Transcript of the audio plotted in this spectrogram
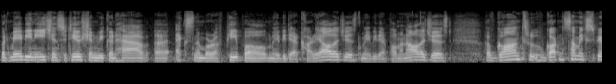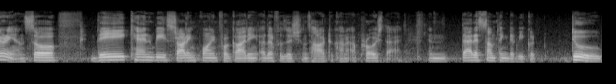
but maybe in each institution, we could have uh, X number of people, maybe they're cardiologists, maybe they're pulmonologists, who've gone through, who've gotten some experience. So they can be starting point for guiding other physicians how to kind of approach that. And that is something that we could do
